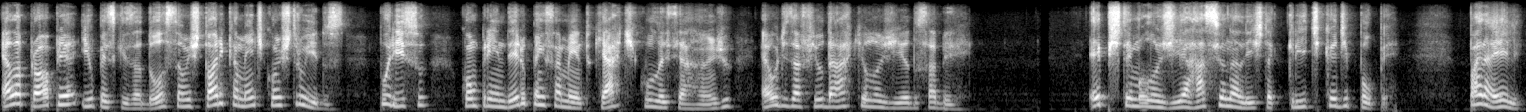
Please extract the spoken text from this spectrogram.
Ela própria e o pesquisador são historicamente construídos. Por isso, compreender o pensamento que articula esse arranjo é o desafio da arqueologia do saber. Epistemologia racionalista crítica de Popper. Para ele,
